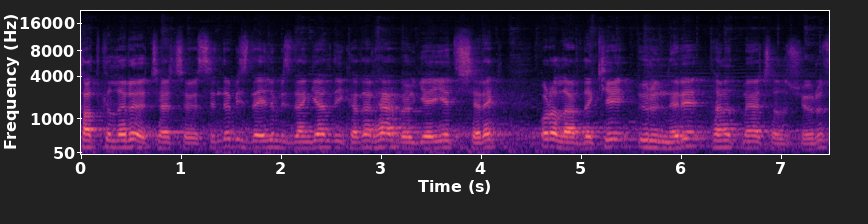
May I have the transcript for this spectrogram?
katkıları çerçevesinde biz de elimizden geldiği kadar her bölgeye yetişerek oralardaki ürünleri tanıtmaya çalışıyoruz.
